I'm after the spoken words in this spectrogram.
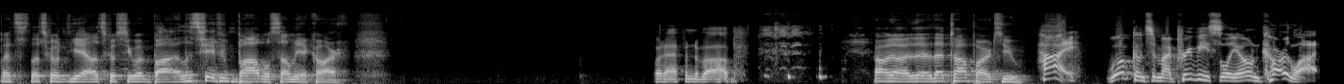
Let's let's go. Yeah, let's go see what Bob. Let's see if Bob will sell me a car. What happened to Bob? Oh no, the, that top part's you. Hi, welcome to my previously owned car lot.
